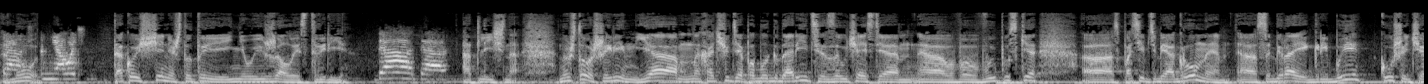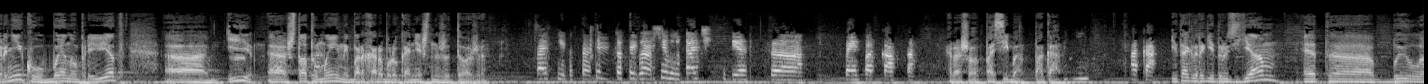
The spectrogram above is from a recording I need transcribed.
Да, ну, меня очень... Такое ощущение, что ты не уезжала из Твери. Да, да. Отлично. Ну что ж, Ирин, я хочу тебя поблагодарить за участие э, в выпуске. Э, спасибо тебе огромное. Э, собирай грибы, кушай чернику. Бену привет. И штату Мэйн и Бархарбору, конечно же, тоже. Спасибо. Спасибо, что пригласил. Удачи тебе с твоим подкастом. Хорошо, спасибо. Пока. Пока. Итак, дорогие друзья, это был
